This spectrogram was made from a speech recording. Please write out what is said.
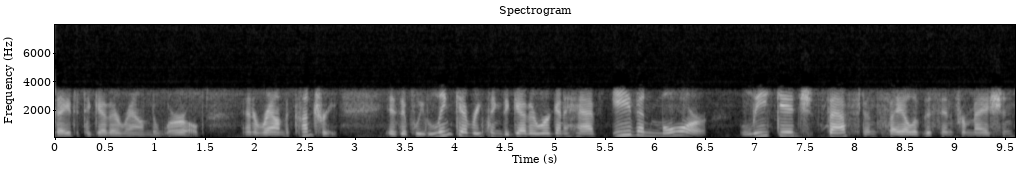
data together around the world and around the country, is if we link everything together, we're going to have even more leakage, theft, and sale of this information,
